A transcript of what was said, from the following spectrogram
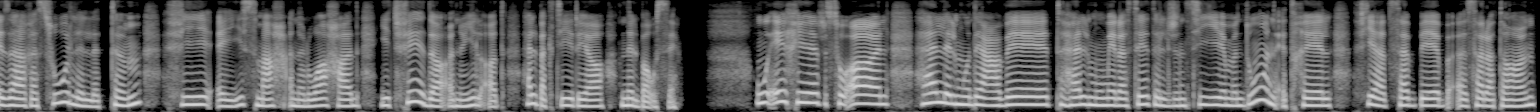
إذا غسول التم في يسمح إنه الواحد الواحد يتفادى أنه يلقط هالبكتيريا من البوسة. وآخر سؤال هل المداعبات هل الممارسات الجنسية من دون إدخال فيها تسبب سرطان؟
